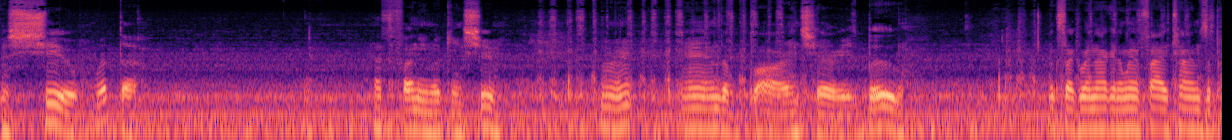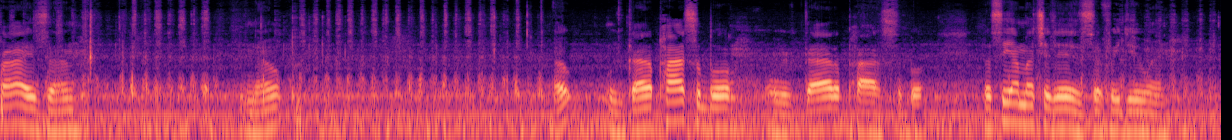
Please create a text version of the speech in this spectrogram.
A shoe. What the? That's funny looking shoe. Alright. And a bar and cherries. Boo. Looks like we're not going to win five times the prize then. Nope. Oh, we've got a possible. We've got a possible. Let's see how much it is if we do win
